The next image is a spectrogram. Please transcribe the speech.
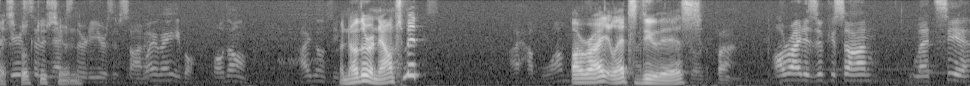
I spoke to too soon. 30 years of Sonic. Wait, wait, Evo, hold on. I don't think Another announcement? I have one Alright, let's do this. show the fans. All right, Iizuka-san, let's see it.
